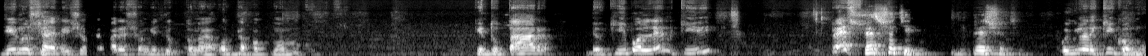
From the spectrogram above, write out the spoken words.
যে ইউনুস সাহেব এইসব ব্যাপারের সঙ্গে যুক্ত না অধ্যাপক মোহাম্মদ কিন্তু তার কি বললেন? কি? প্রেস সচিব প্রেস সচিব। ওইগুলোর কি কমু?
